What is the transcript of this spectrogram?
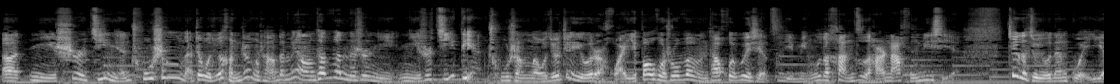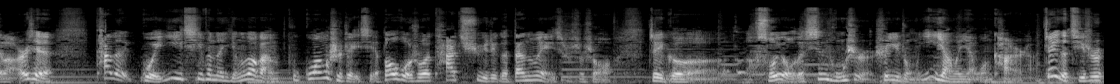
呃，你是几几年出生的？这我觉得很正常，但没想到他问的是你，你是几点出生的？我觉得这有点怀疑。包括说问问他会不会写自己名字的汉字，还是拿红笔写，这个就有点诡异了。而且。他的诡异气氛的营造感不光是这些，包括说他去这个单位就是时候，这个所有的新同事是一种异样的眼光看着他，这个其实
